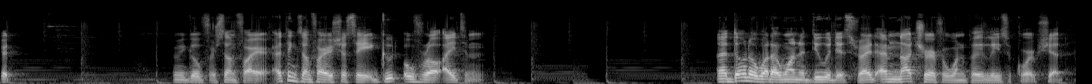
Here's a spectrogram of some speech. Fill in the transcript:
Good. Then we go for Sunfire. I think Sunfire is just a good overall item. I don't know what I want to do with this, right? I'm not sure if I want to play Laser Corps yet.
